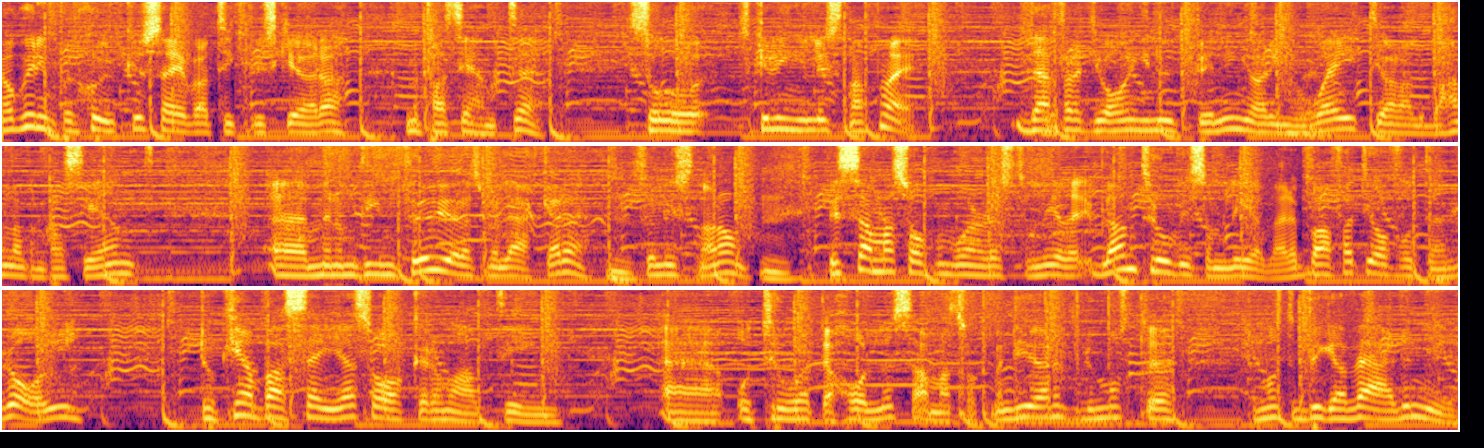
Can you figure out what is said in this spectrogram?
jag går in på ett sjukhus och säger vad jag tycker vi ska göra med patienter, så skulle ingen lyssna på mig. Därför att jag har ingen utbildning, jag har ingen weight, jag har aldrig behandlat en patient. Eh, Men om din fru gör det som är läkare, så lyssnar de. Det är samma sak med vår röst som ledare. Ibland tror vi som ledare, bara för att jag har fått en roll, då kan jag bara säga saker om allting eh, och tro att det håller samma sak. Men det gör det inte. Du måste, du måste bygga värden i det.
